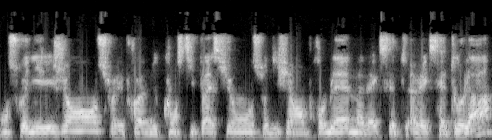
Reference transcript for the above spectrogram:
on, soignait les gens sur les problèmes de constipation, sur différents problèmes avec cette avec cette eau-là.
